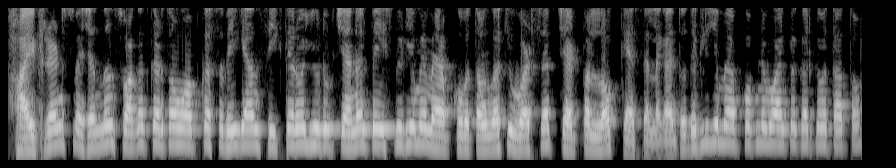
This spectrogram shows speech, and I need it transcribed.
हाय फ्रेंड्स, मैं चंदन स्वागत करता हूँ आपका सभी ज्ञान सीखते रहो यूट्यूब चैनल पे। इस वीडियो में मैं आपको बताऊँगा कि व्हाट्सएप चैट पर लॉक कैसे लगाएँ। तो देख लीजिए, मैं आपको अपने मोबाइल पे करके बताता हूँ।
